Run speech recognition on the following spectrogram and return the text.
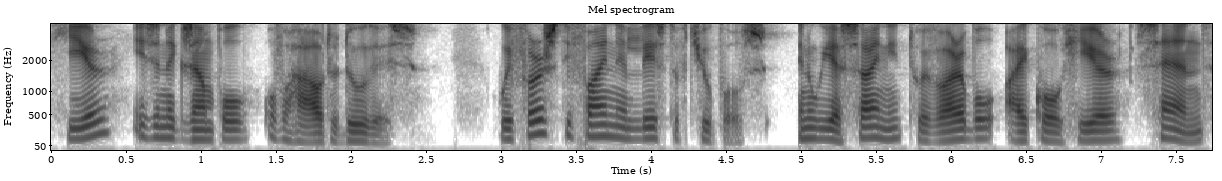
Here is an example of how to do this. We first define a list of tuples and we assign it to a variable I call here sand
